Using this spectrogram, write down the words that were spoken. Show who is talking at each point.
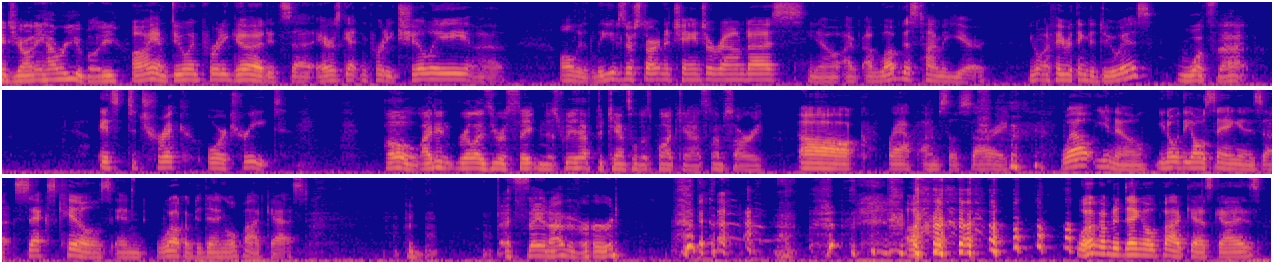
Speaker 1: Hey Johnny, how are you, buddy?
Speaker 2: I am doing pretty good. It's uh, air's getting pretty chilly. Uh, all the leaves are starting to change around us. You know, I, I love this time of year. You know what my favorite thing to do is?
Speaker 1: What's that?
Speaker 2: It's to trick or treat.
Speaker 1: Oh, I didn't realize you were a Satanist. We have to cancel this podcast. I'm sorry.
Speaker 2: Oh crap! I'm so sorry. well, you know, you know what the old saying is: uh, "Sex kills." And welcome to Dang Old Podcast.
Speaker 1: The best saying I've ever heard.
Speaker 2: Welcome to Dang Old Podcast, guys.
